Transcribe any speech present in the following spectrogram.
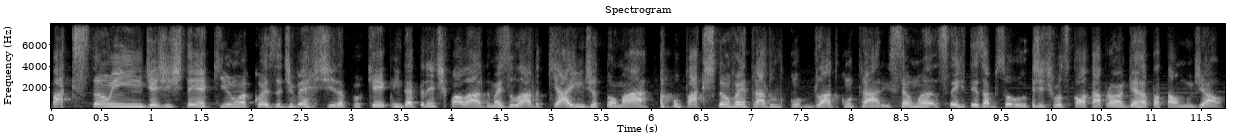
Paquistão e Índia. A gente tem aqui uma coisa divertida, porque independente de qual lado, mas o lado que a Índia tomar, o Paquistão vai entrar do, do lado contrário. Isso é uma certeza absoluta. A gente fosse colocar para uma guerra total mundial.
